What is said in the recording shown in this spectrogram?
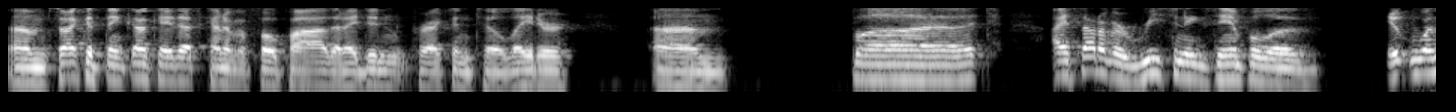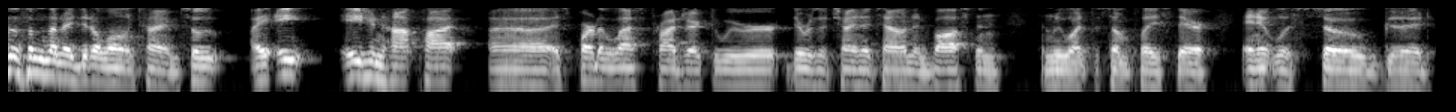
Um, so I could think, okay, that's kind of a faux pas that I didn't correct until later. Um, but I thought of a recent example of it wasn't something that I did a long time. So I ate Asian hot pot uh, as part of the last project. We were there was a Chinatown in Boston, and we went to some place there, and it was so good.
